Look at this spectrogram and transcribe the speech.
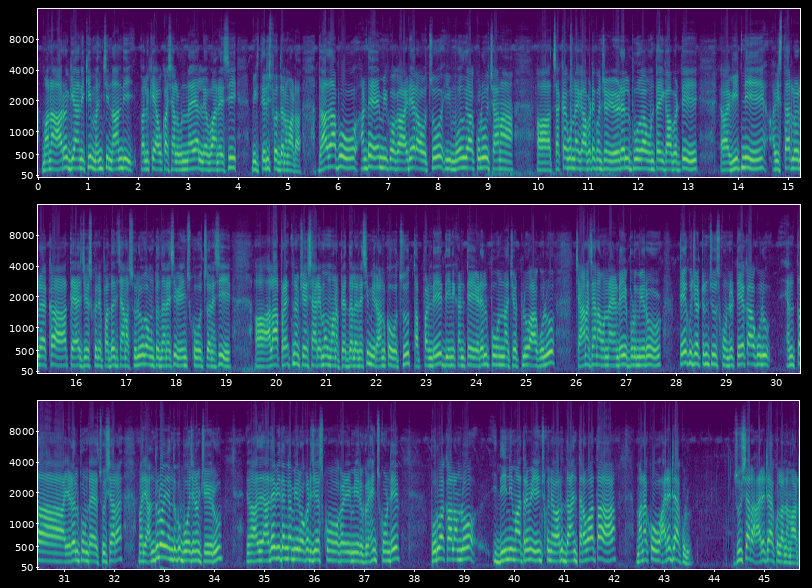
మన ఆరోగ్యానికి మంచి నాంది పలికే అవకాశాలు ఉన్నాయా లేవా అనేసి మీకు తెలిసిపోద్ది అనమాట దాదాపు అంటే మీకు ఒక ఐడియా రావచ్చు. ఈ మోదుగాకులు చాలా చక్కగా ఉన్నాయి కాబట్టి కొంచెం ఏడల్పుగా ఉంటాయి కాబట్టి వీటిని విస్తారాలు లెక్క తయారు చేసుకునే పద్ధతి చాలా సులువుగా ఉంటుందనేసి వేయించుకోవచ్చు అనేసి అలా ప్రయత్నం చేశారేమో మన పెద్దలు అనేసి మీరు అనుకోవచ్చు. తప్పండి. దీనికంటే ఎడల్పు ఉన్న చెట్లు ఆకులు చాలా చాలా ఉన్నాయండి. ఇప్పుడు మీరు టేకు చెట్టును చూసుకోండి. టేకాకులు ఎంత ఎడల్పు ఉంటాయో చూసారా మరి అందులో ఎందుకు భోజనం చేయరు? అదే అదేవిధంగా మీరు ఒకటి చేసుకో ఒకటి మీరు గ్రహించుకోండి. పూర్వకాలంలో దీన్ని మాత్రమే వేయించుకునేవారు దాని తర్వాత మనకు అరిటాకులు. చూశారా? అరిటాకులు అన్నమాట.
